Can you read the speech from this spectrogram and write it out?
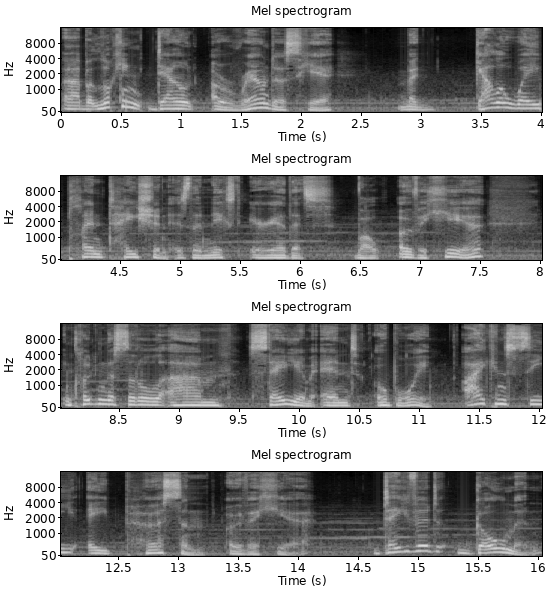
Uh, but looking down around us here, McGalloway Plantation is the next area that's, well, over here, including this little um, stadium. And oh boy, I can see a person over here. David Goldman,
